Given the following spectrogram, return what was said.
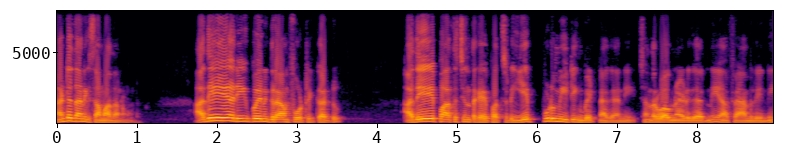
అంటే దానికి సమాధానం ఉండదు అదే అరిగిపోయిన గ్రామ్ ఫోర్ట్ రికార్డు అదే పాత చింతకాయ పచ్చడి ఎప్పుడు మీటింగ్ పెట్టినా కానీ చంద్రబాబు నాయుడు గారిని ఆ ఫ్యామిలీని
